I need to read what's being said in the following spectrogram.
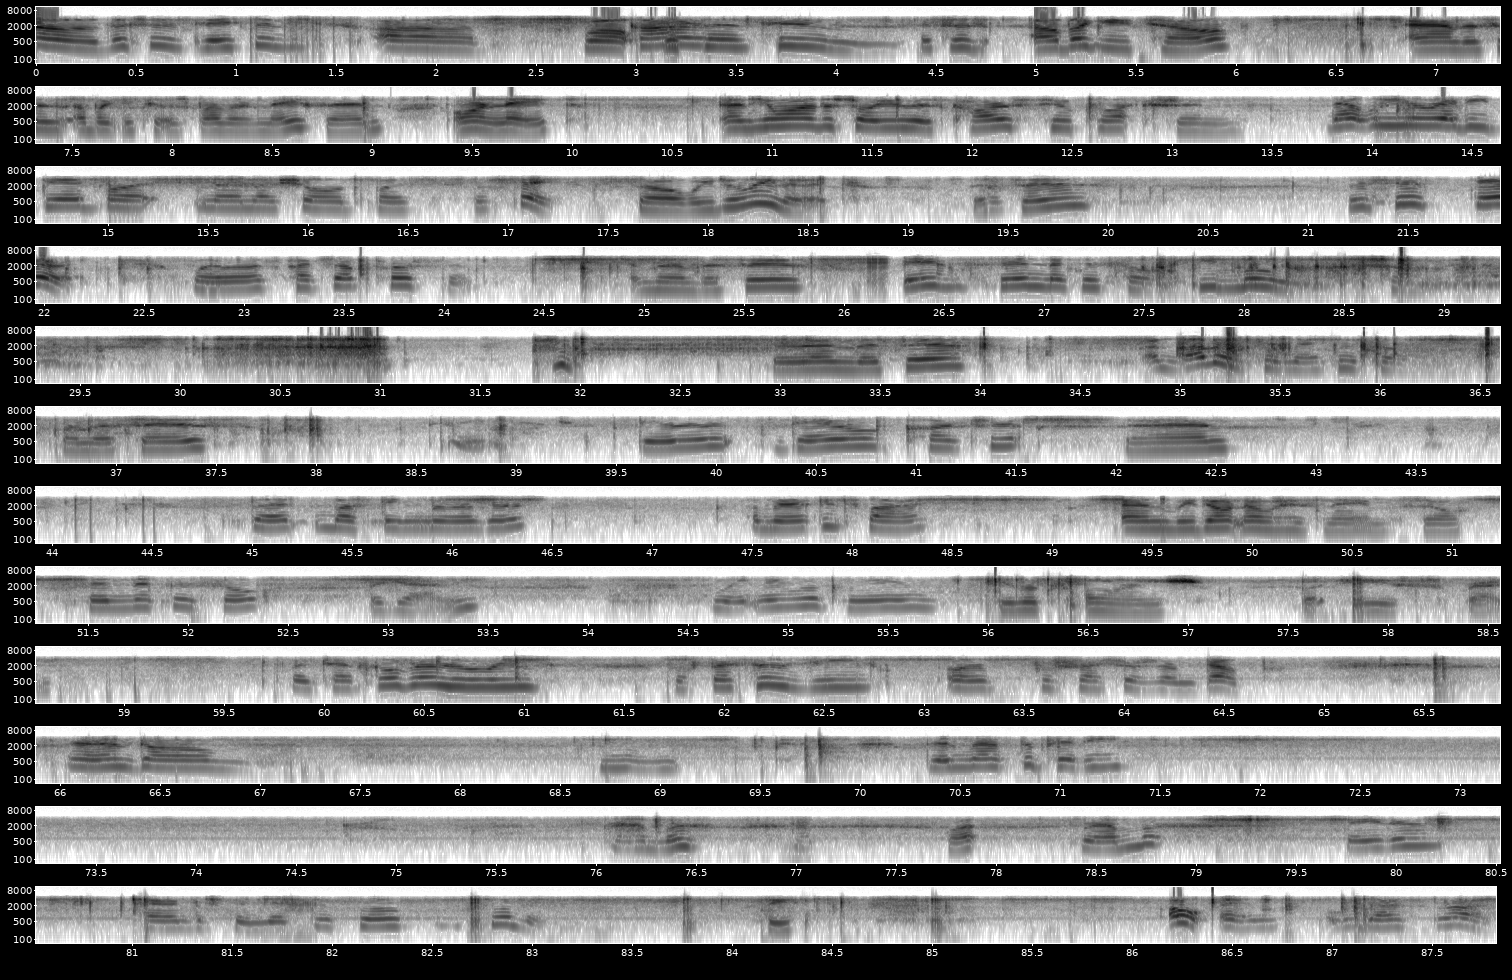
Hello, this is Nathan's uh, Well, this is two. this is El Bugito, and this is El Bugito's brother Nathan, or Nate, and he wanted to show you his Cars 2 collection. That we already did, but then I showed my sister's face. So we deleted it. This is, This is Derek, my last catch up person. and then this is, Big Sin Nicholas He moves. And then this is, Another Nicholas and this is, Daryl Daryl Carter, then, Ben Mustang Burger, American Spy, and we don't know his name, so, Sin Nicholas again, Lightning McQueen, he looks orange, but he's red. Francesco Bernoulli, Professor Z, or Professor Some Dope. And, um, then Master Pity. Rem. What? Rem. Satan. And the Finish of Swimming. See? Oh, and we got a surprise.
